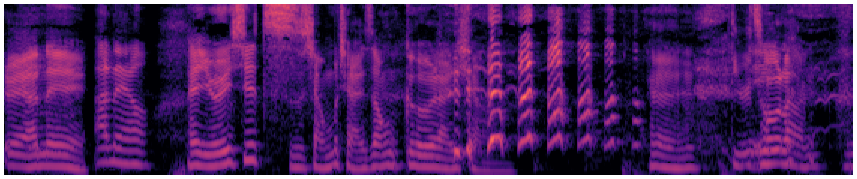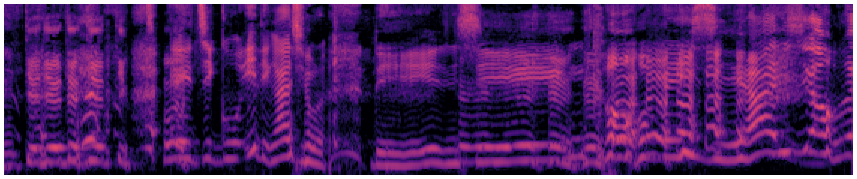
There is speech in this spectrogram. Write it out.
哎安尼安尼哦，哎，有一些词想不起来，是用歌来想。丢错人，丢丢丢丢丢。哎，这句一定爱唱。人生可比是海上的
